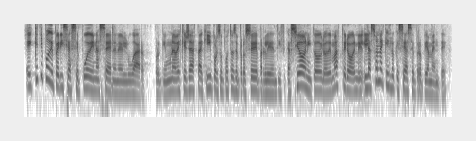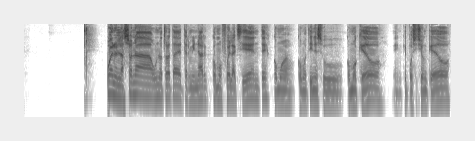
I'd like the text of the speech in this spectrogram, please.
Eh, ¿Qué tipo de pericias se pueden hacer en el lugar? Porque una vez que ya está aquí, por supuesto, se procede para la identificación y todo lo demás, pero en la zona, ¿qué es lo que se hace propiamente? Bueno, en la zona uno trata de determinar cómo fue el accidente, cómo, cómo, tiene su, cómo quedó, en qué posición quedó,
